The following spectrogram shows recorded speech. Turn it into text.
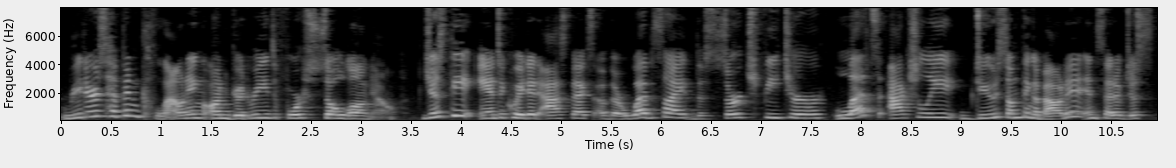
readers have been clowning on Goodreads for so long now. Just the antiquated aspects of their website, the search feature. Let's actually do something about it instead of just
